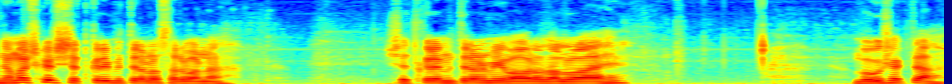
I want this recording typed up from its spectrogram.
नमस्कार शेतकरी मित्रांनो सर्वांना. शेतकरी मित्रांनो मी वावरात आलो आहे. बघू शकता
